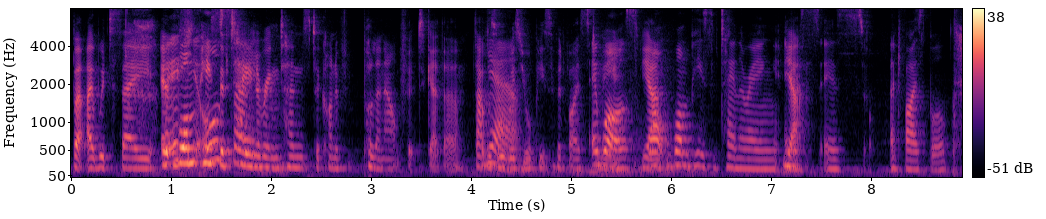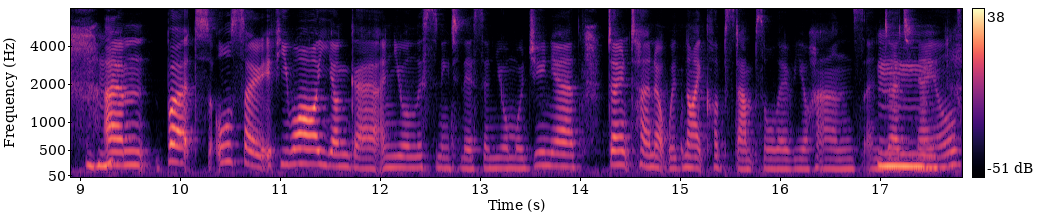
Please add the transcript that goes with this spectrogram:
But I would say it, one piece also, of tailoring tends to kind of pull an outfit together. That was yeah, always your piece of advice. it me. was. Yeah, one, one piece of tailoring yeah. is is advisable. Mm-hmm. Um, but also, if you are younger and you're listening to this and you're more junior, don't turn up with nightclub stamps all over your hands and mm. dirty nails.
